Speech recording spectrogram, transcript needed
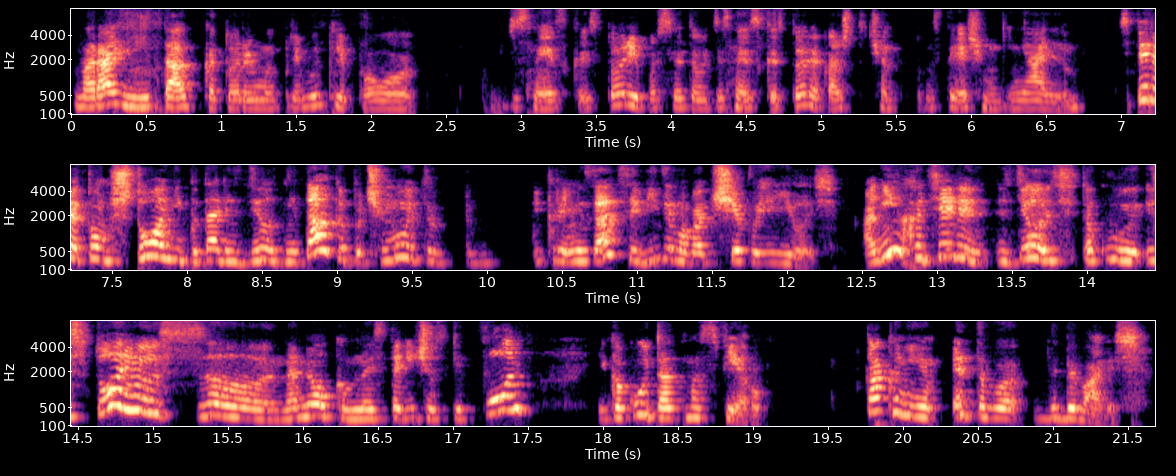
Мораль не так, к которой мы привыкли по диснеевской истории. После этого диснеевская история кажется чем-то по-настоящему гениальным. Теперь о том, что они пытались сделать не так, и почему эта экранизация, видимо, вообще появилась. Они хотели сделать такую историю с э, намеком на исторический фон и какую-то атмосферу. Как они этого добивались?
